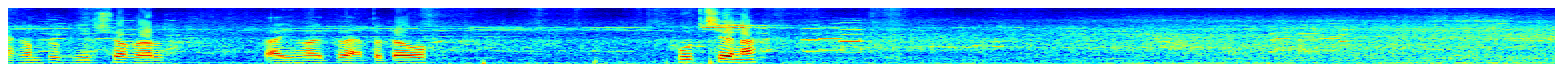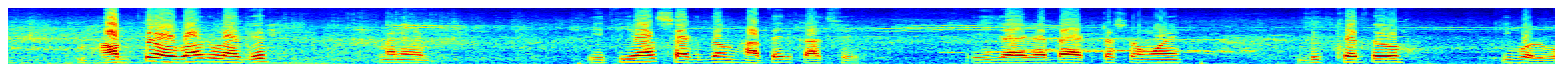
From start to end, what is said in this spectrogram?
এখন তো গ্রীষ্মকাল তাই হয়তো এতটাও ফুটছে না। ভাবতে অবাক লাগে মানে ইতিহাস একদম হাতের কাছে। এই জায়গাটা একটা সময় বিখ্যাত, কি বলব,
